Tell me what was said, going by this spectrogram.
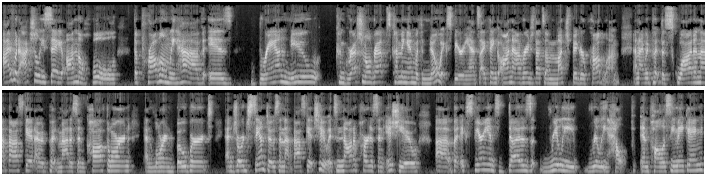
I would actually say, on the whole, the problem we have is brand new congressional reps coming in with no experience. I think on average, that's a much bigger problem. And I would put the squad in that basket. I would put Madison Cawthorn and Lauren Boebert and George Santos in that basket too. It's not a partisan issue, uh, but experience does really, really help in policymaking.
